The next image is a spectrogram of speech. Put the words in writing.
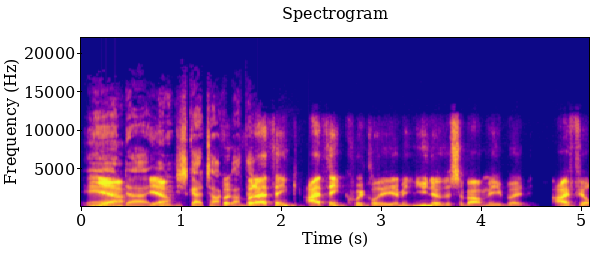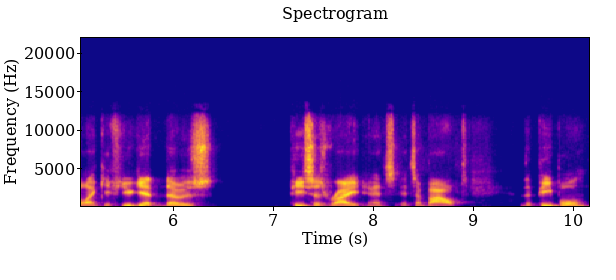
and yeah, uh, yeah. you just got to talk but, about but that. But I think I think quickly. I mean, you know this about me, but I feel like if you get those pieces right, and it's it's about the people,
